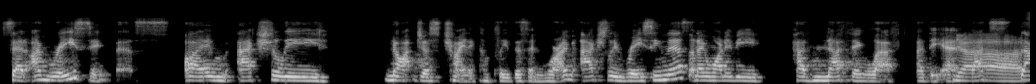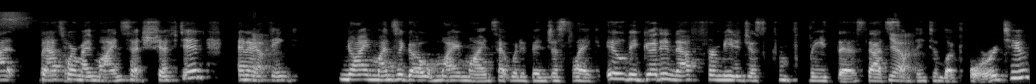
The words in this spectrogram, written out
said, I'm racing this. I'm actually not just trying to complete this anymore. I'm actually racing this and I want to be have nothing left at the end. Yes. That's that that's where my mindset shifted. And yeah. I think nine months ago, my mindset would have been just like, it'll be good enough for me to just complete this. That's yeah. something to look forward to.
